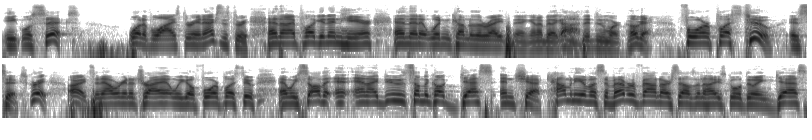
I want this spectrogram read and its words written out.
equals six. What if y is 3 and x is 3? And then I plug it in here, and then it wouldn't come to the right thing. And I'd be like, ah, that didn't work. Okay, 4 plus 2 is 6. Great. All right, so now we're going to try it, and we go 4 plus 2, and we solve it. And, and I do something called guess and check. How many of us have ever found ourselves in high school doing guess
